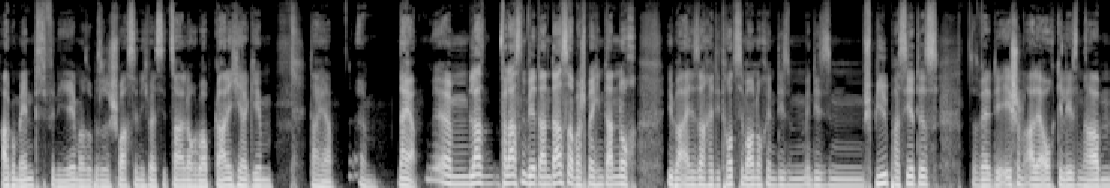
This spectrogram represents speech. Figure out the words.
Argument finde ich eh immer so ein bisschen schwachsinnig, weil es die Zahlen auch überhaupt gar nicht hergeben. Daher, ähm, naja, ähm, verlassen wir dann das, aber sprechen dann noch über eine Sache, die trotzdem auch noch in diesem, in diesem Spiel passiert ist. Das werdet ihr eh schon alle auch gelesen haben.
